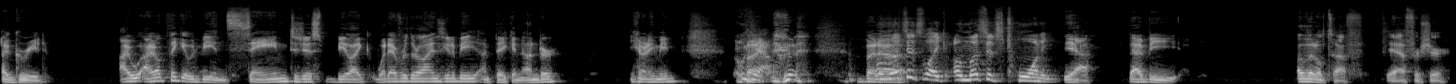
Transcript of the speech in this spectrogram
agreed. I, I don't think it would be insane to just be like, whatever their line's going to be, I'm picking under. You know what I mean? Oh, But- yeah. but uh, unless it's like, unless it's 20. Yeah, that'd be a little tough. Yeah, for sure.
